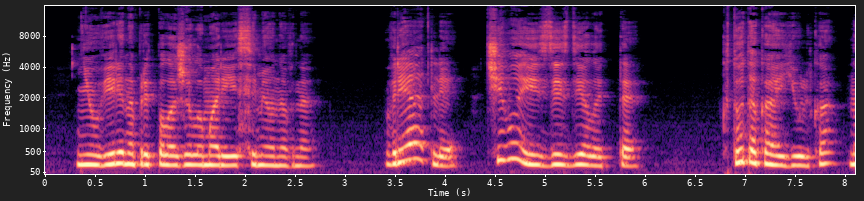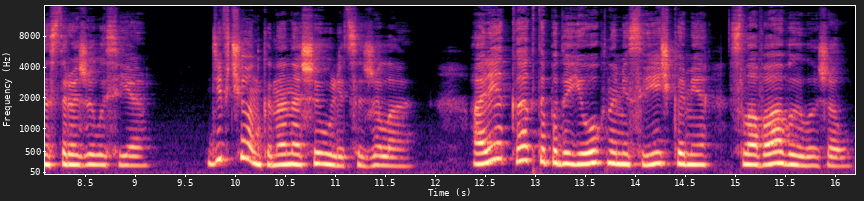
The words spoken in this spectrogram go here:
– неуверенно предположила Мария Семеновна. «Вряд ли. Чего ей здесь делать-то?» «Кто такая Юлька?» – насторожилась я. «Девчонка на нашей улице жила. Олег как-то под ее окнами свечками слова выложил.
